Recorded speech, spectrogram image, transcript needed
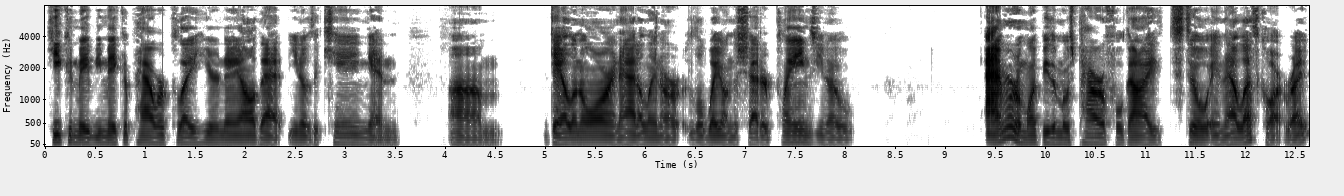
he could maybe make a power play here now that you know the king and um Dalinar and Adolin are away on the Shattered Plains. You know, Amron might be the most powerful guy still in Alethkar, right?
